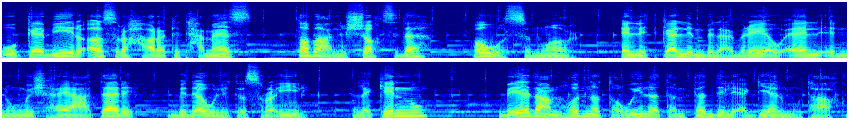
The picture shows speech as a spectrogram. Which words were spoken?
وكبير أسرى حركة حماس طبعا الشخص ده هو السنوار. اللي اتكلم بالعبرية وقال إنه مش هيعترف بدولة إسرائيل لكنه بيدعم هدنة طويلة تمتد لأجيال متعاقبة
